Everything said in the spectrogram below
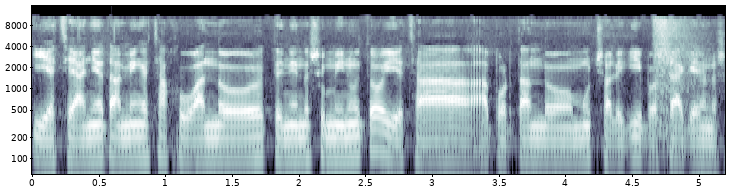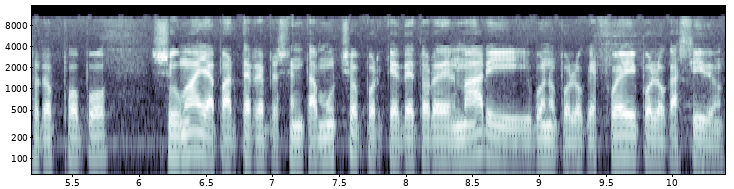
y este año también está jugando, teniendo sus minutos y está aportando mucho al equipo. O sea que nosotros Popo suma y aparte representa mucho porque es de Torre del Mar y bueno, por lo que fue y por lo que ha sido.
